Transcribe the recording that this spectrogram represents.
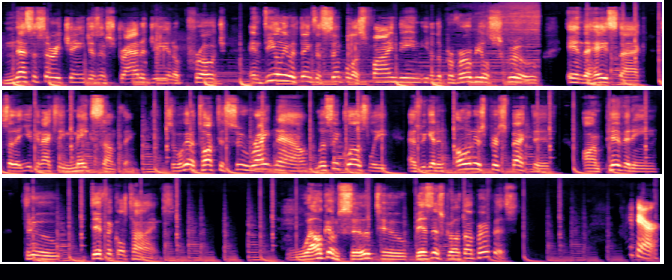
necessary changes in strategy and approach, and dealing with things as simple as finding, you know, the proverbial screw in the haystack so that you can actually make something. So we're going to talk to Sue right now. Listen closely as we get an owner's perspective on pivoting through difficult times. Welcome, Sue, to Business Growth on Purpose. Hi there.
